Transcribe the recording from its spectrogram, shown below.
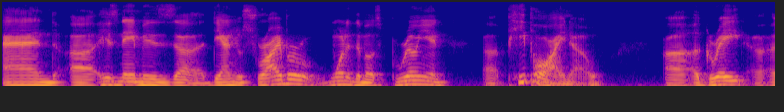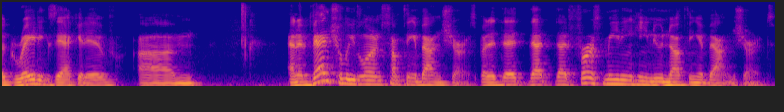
And uh, his name is uh, Daniel Schreiber, one of the most brilliant uh, people I know uh, a great a great executive, um, and eventually learned something about insurance. But at that, that that first meeting, he knew nothing about insurance,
